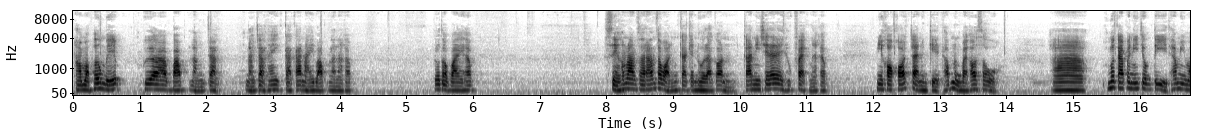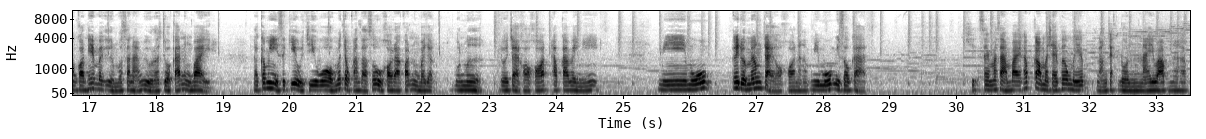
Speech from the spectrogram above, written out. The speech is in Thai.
เอามาเพิ่มเวฟเพื่อบัฟหลังจากหลังจากให้กาก้าไนท์บัฟแล้วนะครับ ตัวต่อไปครับ เสียงคำรามสถานสวรรค์กาแกนทัวดากอน การนี้ใช้ได้ในทุกแฟกนะครับ มีคอคอสจ่ายหนึ่งเกตท็อปหนึ่งใบเข้าโซอ่าเมื่อการ์ดใบนี้โจมตี ถ้ามีมังกรเทพใบอื่นบนสนามอยู่เราจั่วการ์ดหนึ่งใบ แล้วก็มีสกิลจีโวเมื่อจบการต่อสู้คอดากอนหนึ่งใบจากบนมือ โดยจ่ายคอคอสทับการ์ดใบนี้ มีมูฟเอ้ยโดยไม่ต้องจ่ายคอคอสนะครับ มีมูฟมีโซการ์ดใส่มาสามใบครับก็เอามาใช้เพิ่มเวฟหลังจากโดนไนท์วับนะครับ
